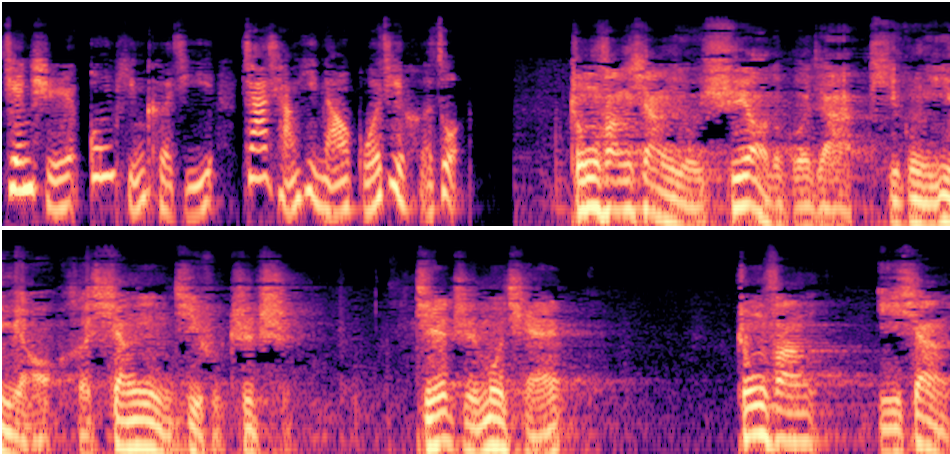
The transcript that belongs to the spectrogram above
坚持公平可及，加强疫苗国际合作。中方向有需要的国家提供疫苗和相应技术支持。截止目前，中方已向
